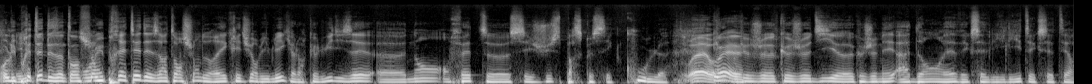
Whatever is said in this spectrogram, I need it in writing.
On lui Et- prêtait des On intentions. lui prêtait des intentions de réécriture biblique, alors que lui disait euh, non, en fait, euh, c'est juste parce que c'est cool Ouais, ouais. Ouais. que je, que je dis euh, que je mets Adam, Ève, cette Lilith, etc.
